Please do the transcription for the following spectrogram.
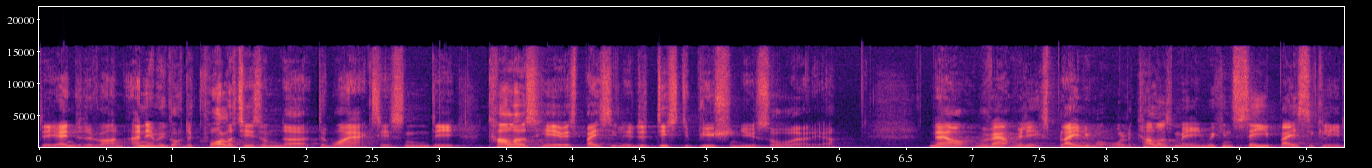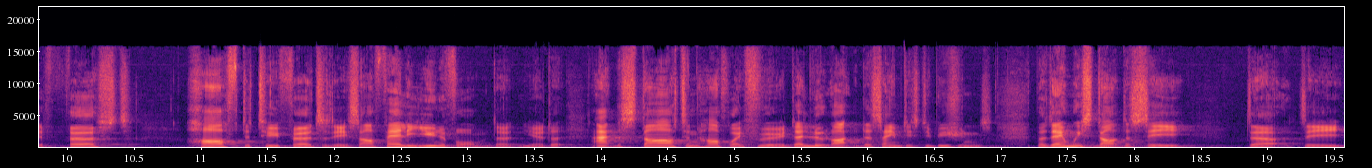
the end of the run. And then we've got the qualities on the, the y-axis. And the colors here is basically the distribution you saw earlier. Now, without really explaining what all the colors mean, we can see basically the first half to two-thirds of this are fairly uniform. That, you know, at the start and halfway through they look like the same distributions. But then we start to see the, the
